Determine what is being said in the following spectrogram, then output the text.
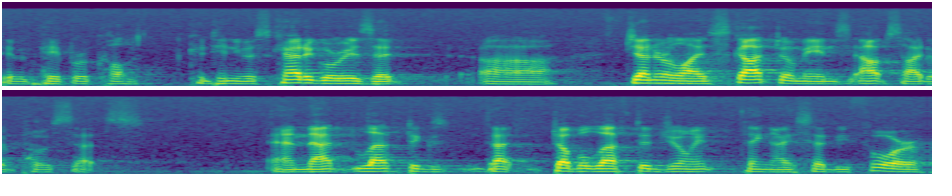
They have a paper called Continuous Categories that uh, generalize Scott domains outside of posets. And that, left that double left adjoint thing I said before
